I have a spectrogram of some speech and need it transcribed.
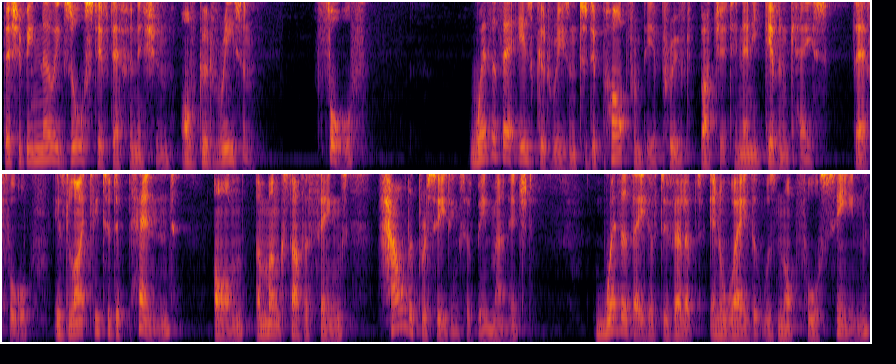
there should be no exhaustive definition of good reason. Fourth, whether there is good reason to depart from the approved budget in any given case, therefore, is likely to depend on, amongst other things, how the proceedings have been managed, whether they have developed in a way that was not foreseen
